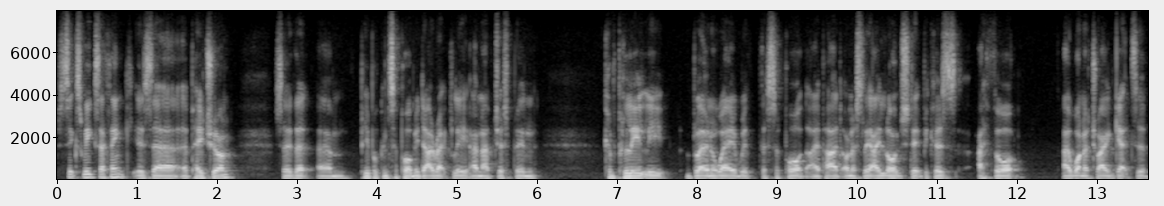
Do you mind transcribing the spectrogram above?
six weeks, I think, is uh, a Patreon so that um, people can support me directly. And I've just been completely blown away with the support that I've had. Honestly, I launched it because I thought I want to try and get to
